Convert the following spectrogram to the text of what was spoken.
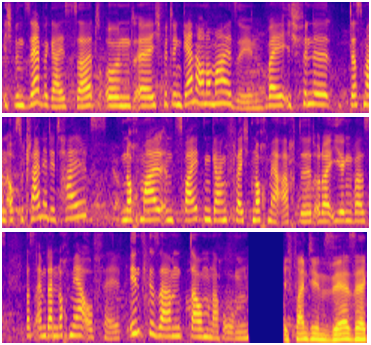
Ich bin sehr begeistert und äh, ich würde den gerne auch nochmal sehen, weil ich finde, dass man auf so kleine Details nochmal im zweiten Gang vielleicht noch mehr achtet oder irgendwas, was einem dann noch mehr auffällt. Insgesamt Daumen nach oben. Ich fand ihn sehr, sehr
